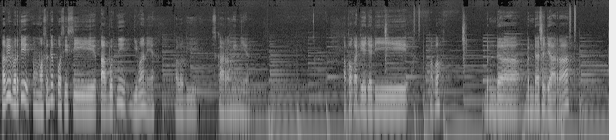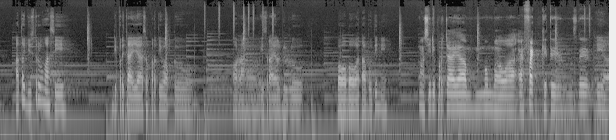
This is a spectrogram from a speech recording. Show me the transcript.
Tapi berarti maksudnya posisi tabut nih gimana ya kalau di sekarang ini ya? Apakah dia jadi apa? Benda benda sejarah atau justru masih dipercaya seperti waktu orang Israel dulu bawa-bawa tabut ini? Masih dipercaya membawa efek gitu ya. Maksudnya Iya.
